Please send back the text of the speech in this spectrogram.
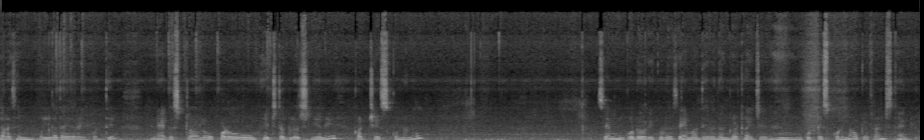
చాలా సింపుల్గా తయారైపోద్ది. నేను ఎక్స్ట్రాలో పొడవు హెచ్చుతగ్గులు వచ్చినాయని కట్ చేసుకున్నాను. సేమ్ ఇంకో డోరీ కూడా సేమ్ అదే విధంగా ట్రై చే కుట్టేసుకోవడమే. Okay friends thank you.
